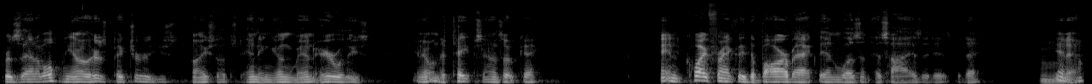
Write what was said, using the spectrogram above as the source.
presentable. You know, there's a picture of these nice, upstanding young men here with these, you know, and the tape sounds okay. And quite frankly, the bar back then wasn't as high as it is today. You know,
